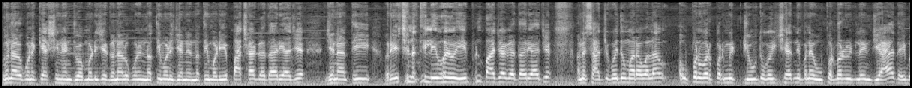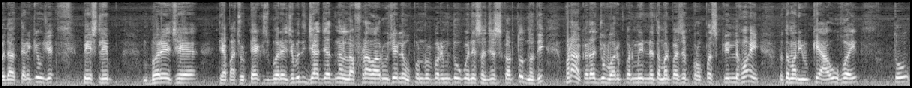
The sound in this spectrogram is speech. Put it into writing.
ઘણા લોકોને કેશ ઇન હેન્ડ જોબ મળી છે, ઘણા લોકોને નથી મળી, જેને નથી મળી એ પાછા ગતા રહ્યા છે, જેનાથી રેચ નથી લેવાયો એ પણ પાછા ગતા રહ્યા છે. અને સાચું કહી દઉં મારા વાલા ઓપન વર્ક પરમિટ જેવું તો કંઈ છે જ નહીં, પણ ઓપન પરમિટ લઈને જે આવ્યા હતા એ બધા અત્યારે કેવું છે પે સ્લિપ ભરે છે, ત્યાં પાછો ટેક્સ ભરે છે, બધી જાત જાતના લફડાવાળું છે, એટલે ઓપન વર્ક પરમિટ તો કોઈને સજેસ્ટ કરતો જ નથી. પણ હા, કદાચ જો વર્ક પરમિટ ને તમારી પાસે પ્રોપર સ્કિલ હોય, તો તમારે યુકે આવવું હોય, તો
